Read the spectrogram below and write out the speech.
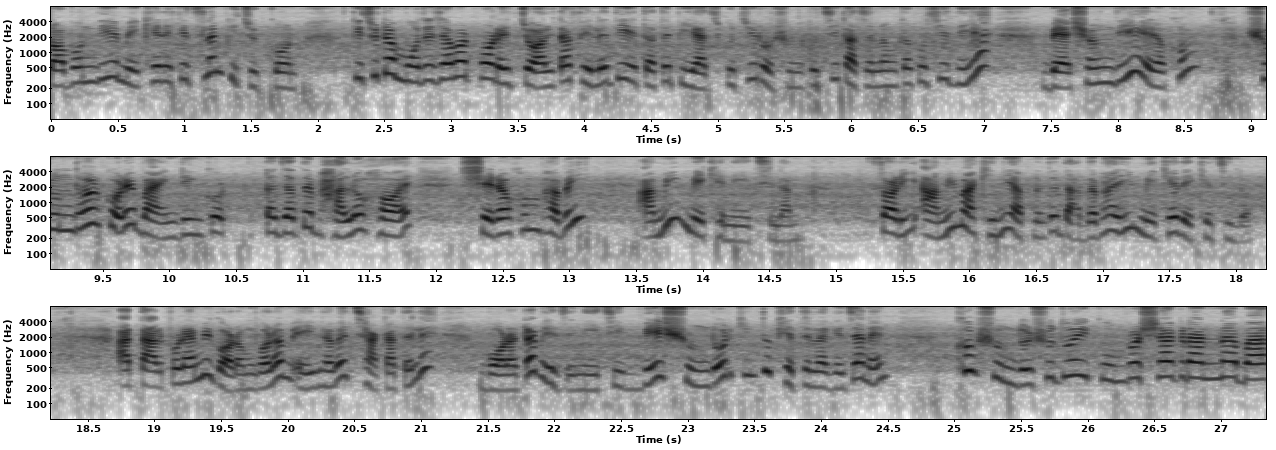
লবণ দিয়ে মেখে রেখেছিলাম কিছুক্ষণ। কিছুটা মজে যাওয়ার পরে জলটা ফেলে দিয়ে তাতে পেঁয়াজ কুচি, রসুন কুচি, কাঁচা লঙ্কা কুচি দিয়ে বেসন দিয়ে এরকম সুন্দর করে বাইন্ডিং করটা যাতে ভালো হয়, সেরকমভাবেই আমি মেখে নিয়েছিলাম। সরি আমি মাখিনি, আপনাদের দাদাভাই মেখে রেখেছিল। আর তারপরে আমি গরম গরম এইভাবে ছাঁকা তেলে বড়াটা ভেজে নিয়েছি। বেশ সুন্দর কিন্তু খেতে লাগে, জানেন? খুব সুন্দর। শুধু ওই কুমড়োর শাক রান্না বা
